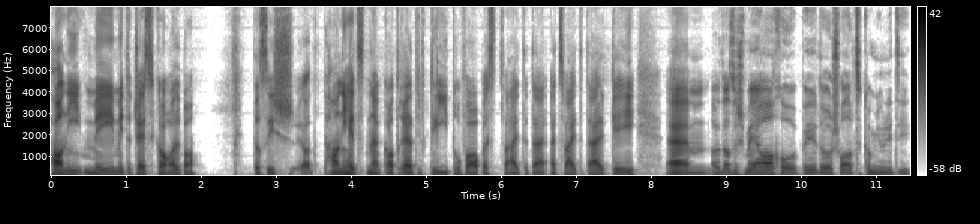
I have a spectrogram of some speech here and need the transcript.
Honey mehr mit der Jessica Alba. Das ist, ja, Honey hat es dann gerade relativ gleich darauf ab, einen zweiten Teil, einen zweiten Teil gegeben. Ähm, Also das ist mehr angekommen bei der schwarzen Community.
